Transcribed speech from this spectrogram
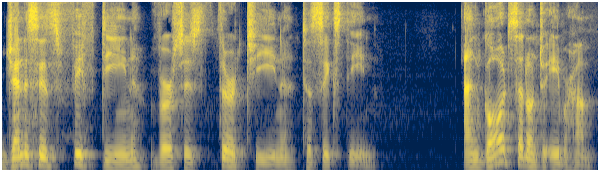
Genesis 15, verses 13 to 16. And God said unto Abraham,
